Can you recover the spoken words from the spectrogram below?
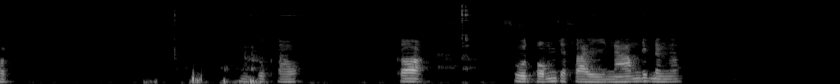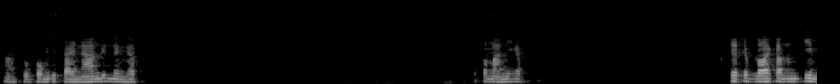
ครับคลุกเคล้าก็สูตรผมจะใส่น้ำนิดนึงนะสูตรผมจะใส่น้ำนิดนึงครับ ประมาณนี้ครับ เสร็จเรียบร้อยครับน้ำจิ้ม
